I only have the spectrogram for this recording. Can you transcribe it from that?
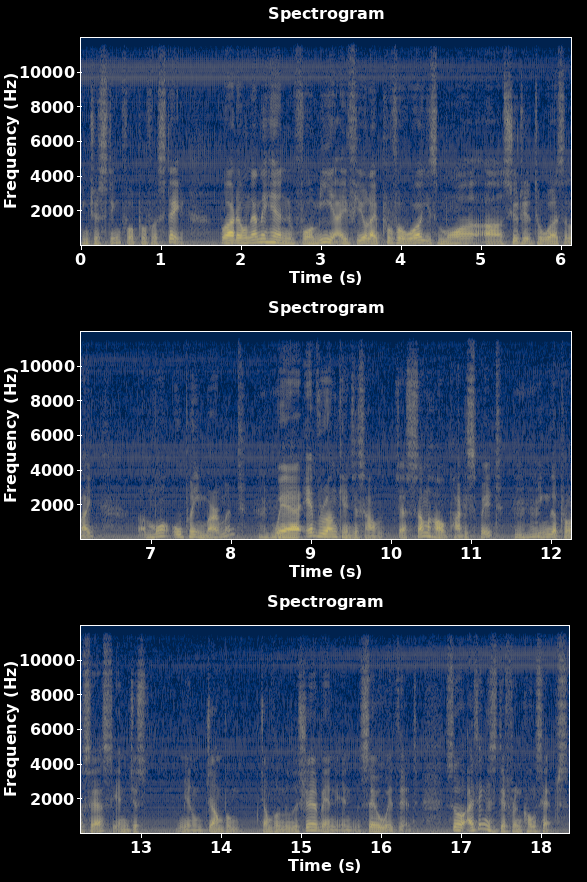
interesting for proof of stake. But on the other hand, for me, I feel like proof of work is more uh, suited towards like a more open environment mm -hmm. where everyone can just how, just somehow participate mm -hmm. in the process and just you know jump on, jump onto the ship and, and sail with it. So I think it's different concepts.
